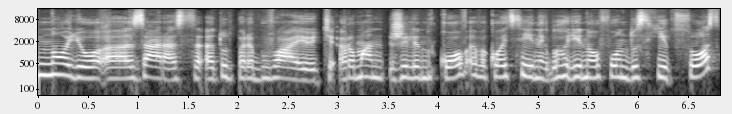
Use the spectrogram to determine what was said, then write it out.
мною е, зараз е, тут перебувають Роман Жилінков, евакуаційник благодійного фонду Схід СОС,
